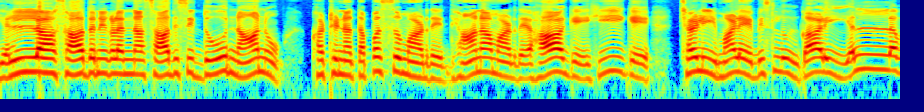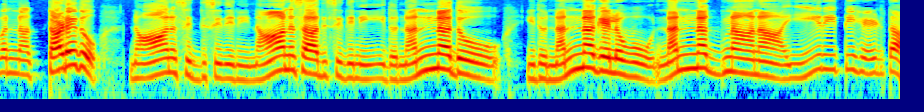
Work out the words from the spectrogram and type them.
ಎಲ್ಲ ಸಾಧನೆಗಳನ್ನು ಸಾಧಿಸಿದ್ದು ನಾನು ಕಠಿಣ ತಪಸ್ಸು ಮಾಡಿದೆ, ಧ್ಯಾನ ಮಾಡಿದೆ, ಹಾಗೆ, ಹೀಗೆ, ಚಳಿ, ಮಳೆ, ಬಿಸಿಲು, ಗಾಳಿ ಎಲ್ಲವನ್ನ ತಡೆದು ನಾನು ಸಿದ್ಧಿಸಿದ್ದೀನಿ ನಾನು ಸಾಧಿಸಿದ್ದೀನಿ ಇದು ನನ್ನದು, ಇದು ನನ್ನ ಗೆಲುವು, ನನ್ನ ಜ್ಞಾನ ಈ ರೀತಿ ಹೇಳ್ತಾ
